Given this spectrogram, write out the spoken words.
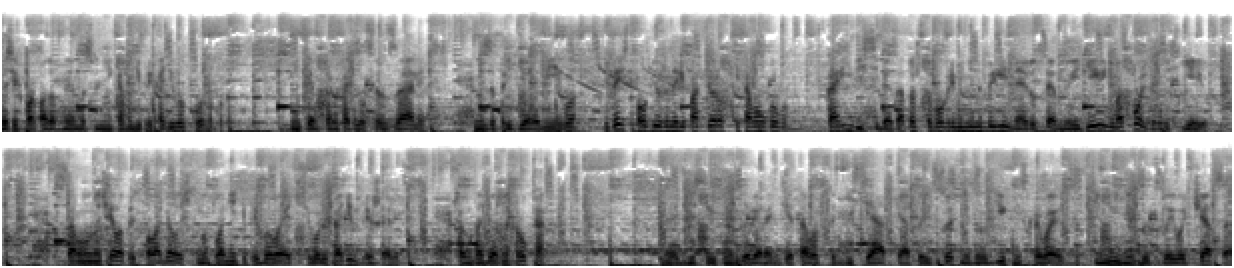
До сих пор подобная мысль никому не приходила в голову. Ни тем, кто находился в зале, ни за пределами его. Теперь с полдюжины репортеров тихомолку корили себя за то, что вовремя не набрели на эту ценную идею и не воспользовались ею. С самого начала предполагалось, что на планете пребывает всего лишь один пришелец, что он в надежных руках. Это действительно где гарантия того, что десятки, а то и сотни других не скрываются в тени, не ждут своего часа.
